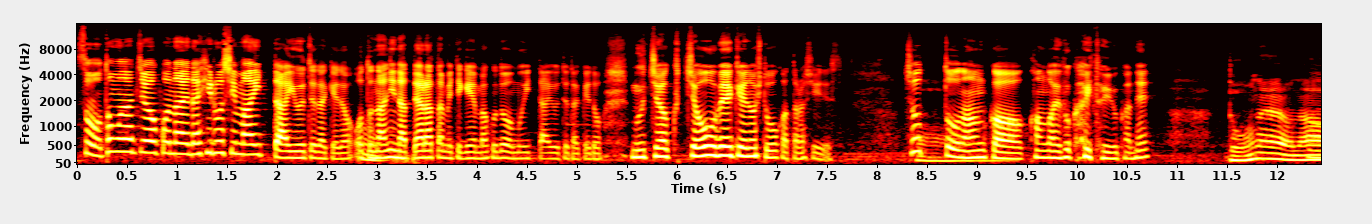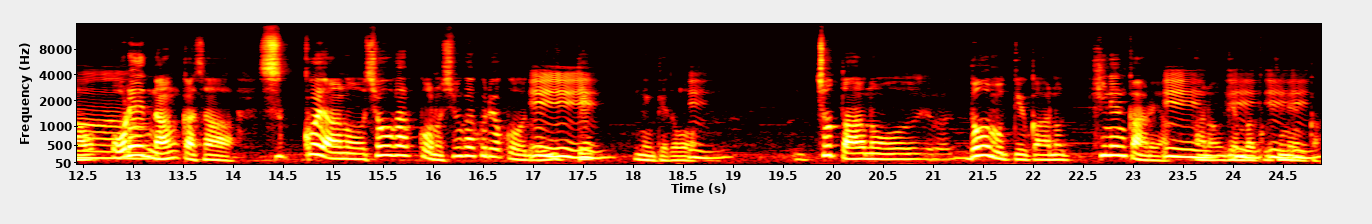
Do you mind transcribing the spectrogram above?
そう友達はこの間広島行った言うてたけど大人になって改めて原爆ドーム行った言うてたけどむちゃくちゃ欧米系の人多かったらしいです。ちょっとなんか感慨深いというかね。どうなんやろな。うん俺なんかさすっごいあの小学校の修学旅行で行ってんねんけど、うんちょっとあのドームっていうかあの記念館あるやん、うん。あの原爆記念館、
